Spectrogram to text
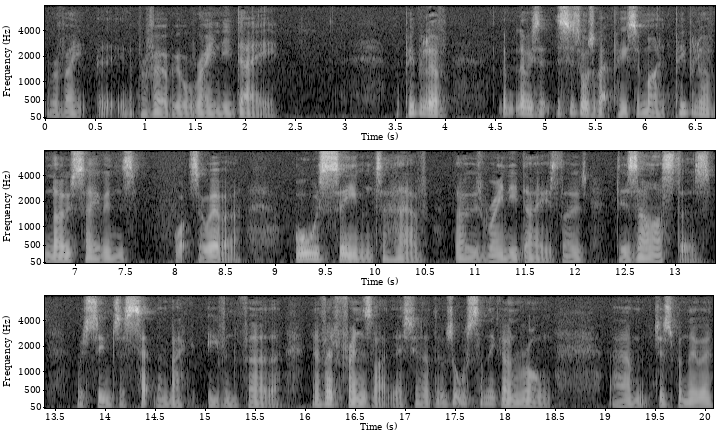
the uh, proverbial rainy day. The people who have, let, let me say, this is also about peace of mind. People who have no savings whatsoever always seem to have those rainy days, those disasters, which seems to set them back even further. You know, I've had friends like this. You know, there was always something going wrong. Um, just when they were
